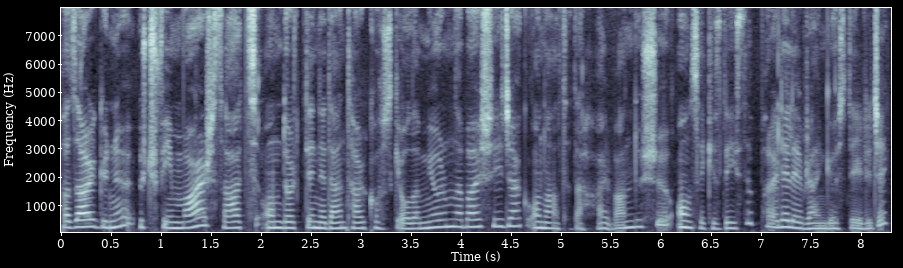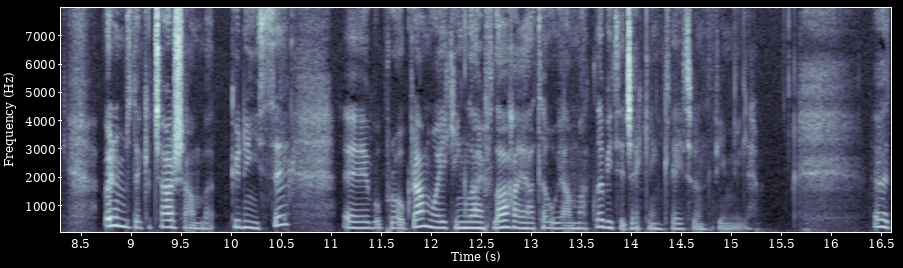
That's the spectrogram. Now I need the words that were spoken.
Pazar günü 3 film var. Saat 14'te Neden Tarkovski Olamıyorum'la başlayacak. 16'da Hayvan Düşü. 18'de ise Paralel Evren gösterilecek. Önümüzdeki çarşamba günü ise e, bu program Waking Life'la Hayata Uyanmak'la bitecek Linklater'ın filmiyle. Evet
